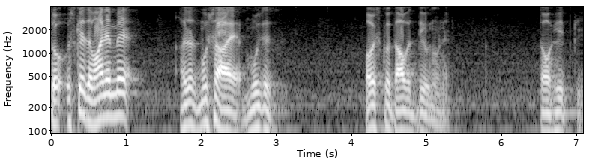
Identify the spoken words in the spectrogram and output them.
تو اس کے زمانے میں حضرت موسا آئے، موزز، اور اس کو دعوت دی انہوں نے، توحید کی۔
